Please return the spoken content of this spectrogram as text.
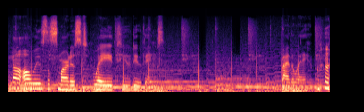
not always the smartest way to do things. By the way.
